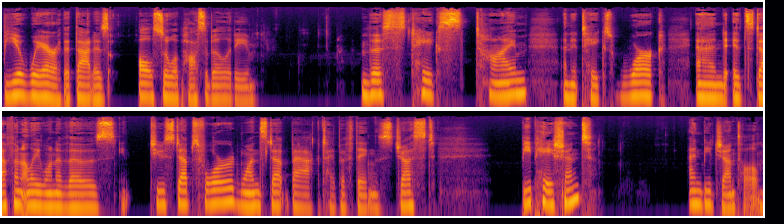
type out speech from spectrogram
be aware that that is also a possibility. This takes time and it takes work. And it's definitely one of those two steps forward, one step back type of things. Just be patient and be gentle.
